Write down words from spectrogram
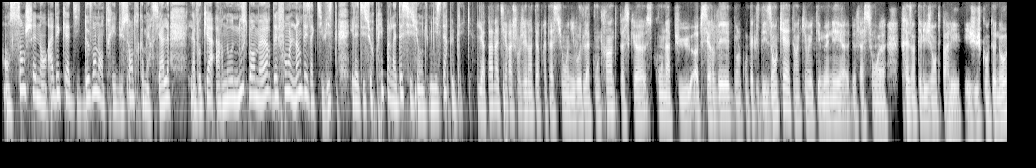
en s'enchaînant à des caddies devant l'entrée du centre commercial. L'avocat Arnaud Nussbaumer défend l'un des activistes. Il a été surpris par la décision du ministère public. Il n'y a pas matière à changer l'interprétation au niveau de la contrainte parce que ce qu'on a pu observer dans le contexte des enquêtes hein, qui ont été menées euh, de façon euh, très intelligente par les, juges cantonaux,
